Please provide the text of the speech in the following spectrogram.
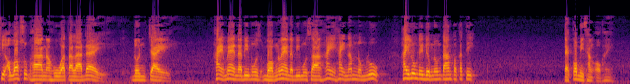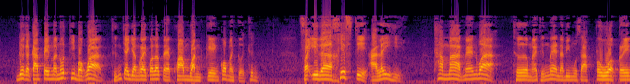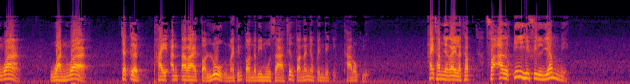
ที่อัลลอฮฺสุบฮานะฮูวาตาลาได้ดนใจ ให้แม่นบีมูบอกแม่นบีมูซาให้ให้น้ำนมลูก ให้ลูกได้ดื่มนมตามปกติ แต่ก็มีทางออกให้ ด้วยกับการเป็นมนุษย์ที่บอกว่าถึงจะอย่างไรก็แล้วแต่ความหวั่นเกรงก็มันเกิดขึ้นفإذا خفت عليهถ้ามาดแม้นว่า เธอหมายถึงแม่นบีมูซากลัวเกรงว่าหวั่นว่าจะเกิด ภัยอันตรายต่อลูกหมายถึงต่อนบีมูซาซึ่งตอนนั้นยังเป็นเด็กทารกอยู่ ให้ทำอย่างไรล่ะครับفألقيه في اليم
